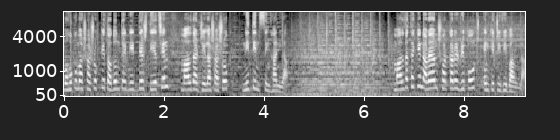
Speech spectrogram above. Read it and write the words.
মহকুমা শাসককে তদন্তের নির্দেশ দিয়েছেন মালদার জেলা শাসক নিতিন সিংহানিয়া। মালদা থেকে নারায়ণ সরকারের রিপোর্ট এনকে টিভি বাংলা।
